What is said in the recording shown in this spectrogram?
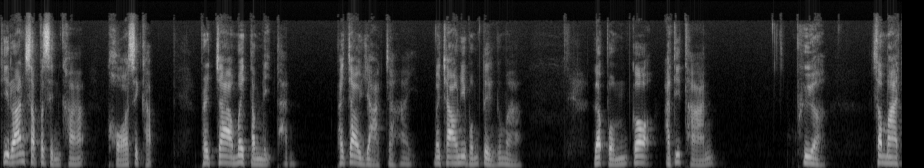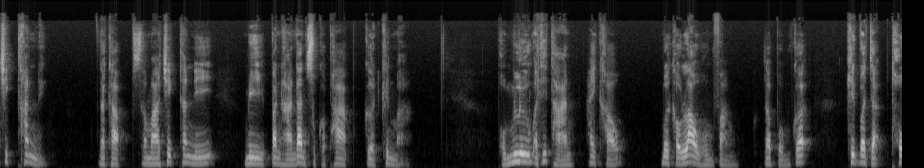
ที่ร้านสรรพสินค้าขอสิครับ พระเจ้าไม่ตำหนิท่าน พระเจ้าอยากจะให้เมื่อเช้านี้ผมตื่นขึ้นมา แล้วผมก็อธิษฐานเพื่อสมาชิกท่านหนึ่งนะครับ สมาชิกท่านนี้มีปัญหาด้านสุขภาพเกิดขึ้นมา ผมลืมอธิษฐานให้เขาเมื่อเขาเล่าผมฟัง แล้วผมก็ คิดว่าจะโทร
